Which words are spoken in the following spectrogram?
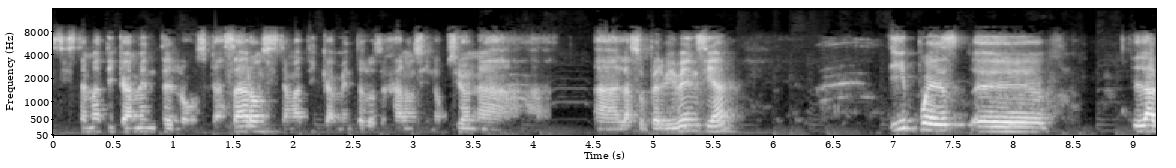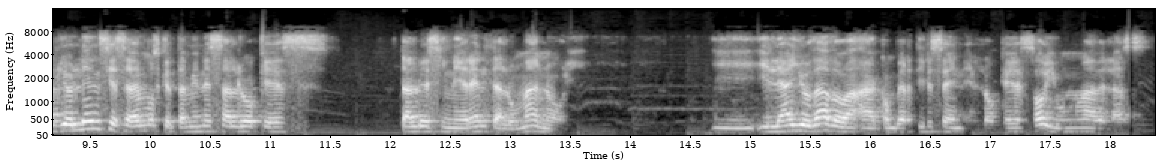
sistemáticamente los cazaron, sistemáticamente los dejaron sin opción a, a la supervivencia. Y pues la violencia sabemos que también es algo que es tal vez inherente al humano y, le ha ayudado a, convertirse en, lo que es hoy, una de las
